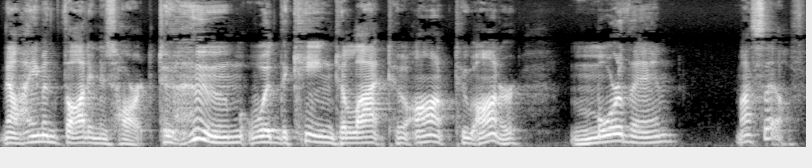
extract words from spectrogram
Now Haman thought in his heart, to whom would the king delight to, on, to honor more than myself?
